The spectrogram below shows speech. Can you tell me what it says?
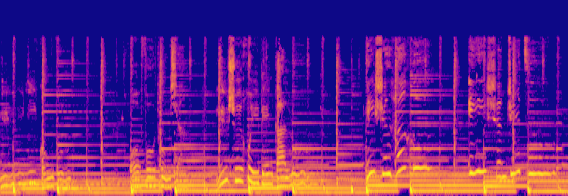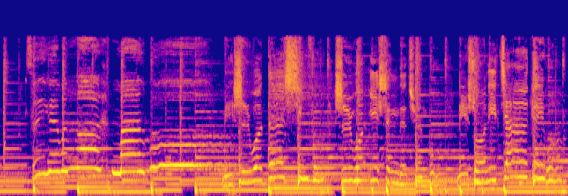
与你共度，祸福同享，雨水会变甘露。一生呵护，一生知足，岁月温暖满屋。你是我的幸福，是我一生的全部。你说你嫁给我，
